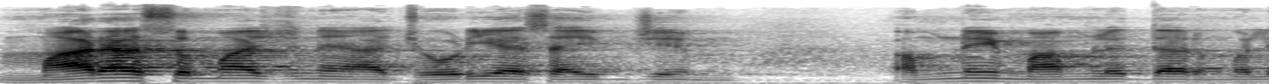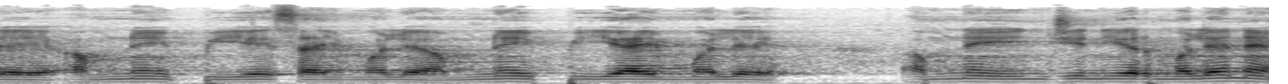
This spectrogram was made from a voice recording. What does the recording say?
મારા સમાજને આ જોડિયા સાહેબ જેમ અમને મામલતદાર મળે, અમને પીએસઆઈ મળે, અમને પીઆઈ મળે, અમને એન્જિનિયર મળે ને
